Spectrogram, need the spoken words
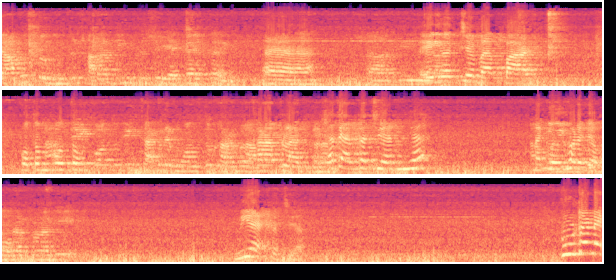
যাব তো কিন্তু সারাদিন তো সেই একা একাই। হ্যাঁ, এই হচ্ছে ব্যাপার। প্রথম প্রথম। কতদিন থাকলে মন তো খারাপ খারাপ লাগবে। সাথে একটা চেয়ার নিয়ে নাকি ওই ঘরে যাব? নিয়ে একটা চেয়ার কুলটা নে,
